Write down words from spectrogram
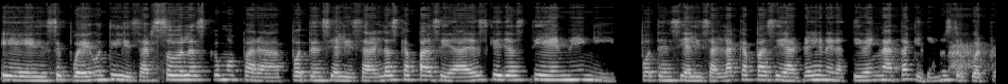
eh, se pueden utilizar solas como para potencializar las capacidades que ellas tienen y potencializar la capacidad regenerativa innata que ya nuestro cuerpo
